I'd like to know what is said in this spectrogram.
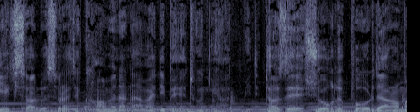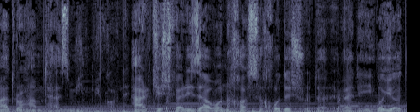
یک سال به صورت کاملا عملی بهتون یاد میده. تازه شغل پردرآمد رو هم تضمین می‌کنه. هر کشوری زبان خاص خودش رو داره ولی با یاد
